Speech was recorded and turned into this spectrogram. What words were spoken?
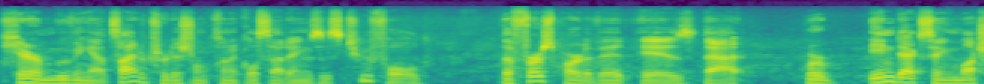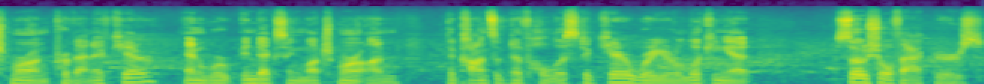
care moving outside of traditional clinical settings is twofold. The first part of it is that we're indexing much more on preventive care and we're indexing much more on the concept of holistic care where you're looking at social factors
